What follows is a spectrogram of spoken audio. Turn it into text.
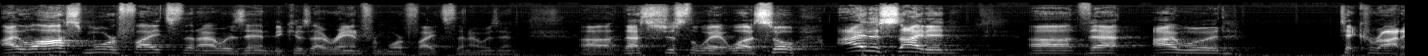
I lost more fights than I was in because I ran from more fights than I was in. Uh, that's just the way it was. So I decided uh, that I would take karate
